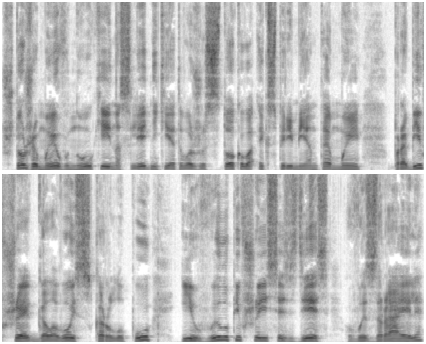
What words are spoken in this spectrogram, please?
Что же мы, внуки и наследники этого жестокого эксперимента, мы, пробившие головой скорлупу и вылупившиеся здесь, в Израиле,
